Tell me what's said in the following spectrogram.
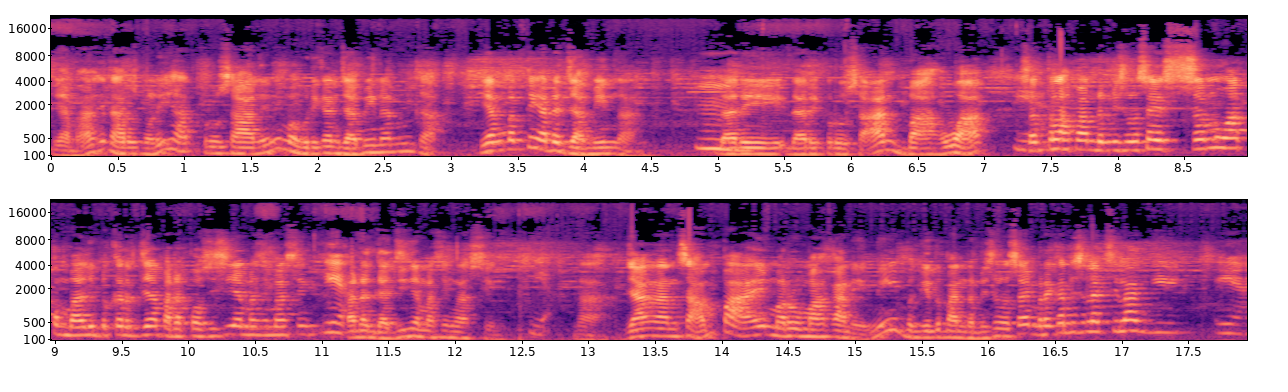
ya maka kita harus melihat perusahaan ini memberikan jaminan enggak yang penting ada jaminan Hmm. dari dari perusahaan bahwa Iya. setelah pandemi selesai semua kembali bekerja pada posisinya masing-masing, Iya. pada gajinya masing-masing. Iya. Nah, jangan sampai merumahkan ini begitu pandemi selesai mereka diseleksi lagi Iya.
